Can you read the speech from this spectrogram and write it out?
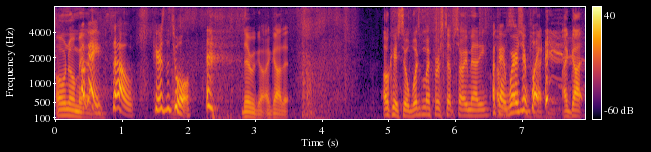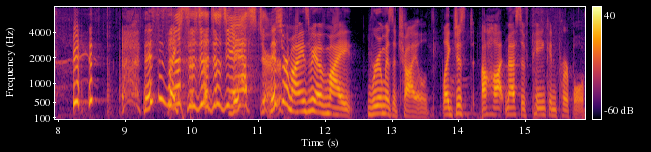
Oh no, Maddie. Okay, so here's the tulle. There we go. I got it. Okay, so what's my first step? Sorry, Maddie. Okay, where's your plate? I got. This is like this is a disaster. This reminds me of my room as a child, like just a hot mess of pink and purple.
